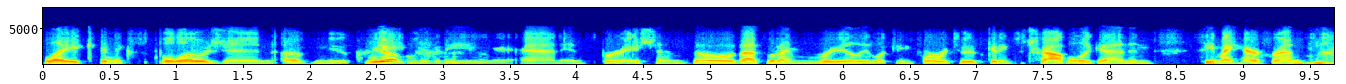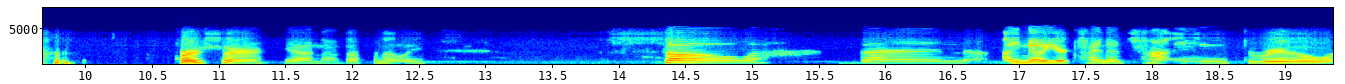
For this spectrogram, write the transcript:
like an explosion of new creativity yep. and inspiration. So that's what I'm really looking forward to is getting to travel again and see my hair friends. For sure. Yeah, no, definitely. So then I know you're kind of chatting through,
